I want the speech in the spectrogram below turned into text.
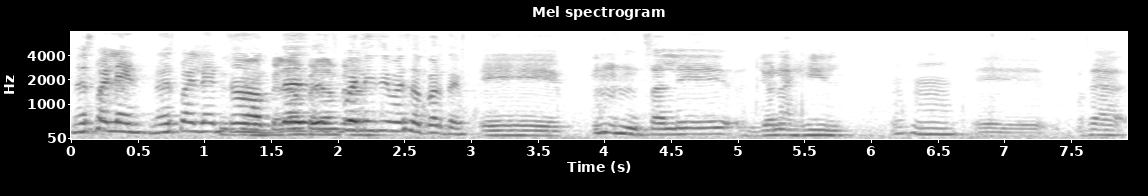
No spoilen, no spoilen. No, Perdón, es, perdón, es perdón. buenísima esa parte. Eh, sale Jonah Hill, Ujú. eh, o sea,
